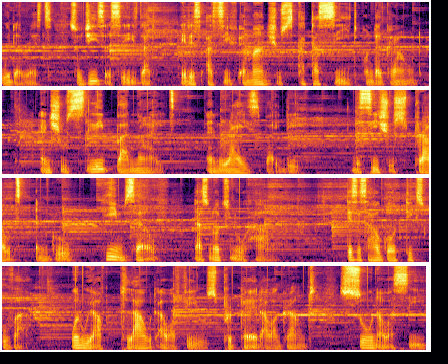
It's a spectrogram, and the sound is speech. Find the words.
with the rest. So Jesus says that it is as if a man should scatter seed on the ground and should sleep by night and rise by day. The seed should sprout and grow. He himself does not know how. This is how God takes over. When we have plowed our fields, prepared our ground, sown our seed,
